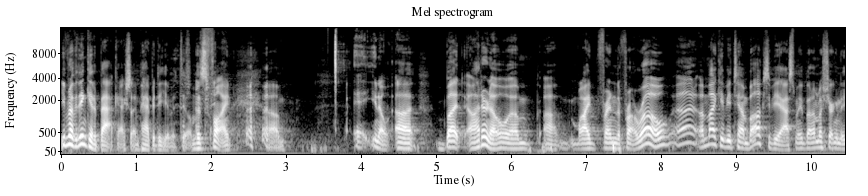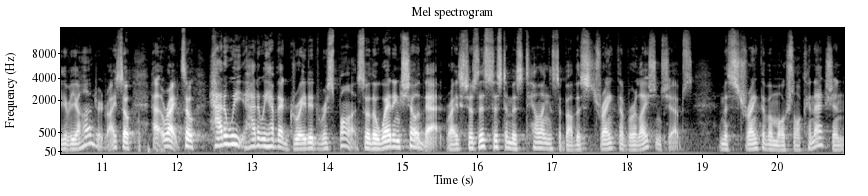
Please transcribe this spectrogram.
Even if I didn't get it back, actually, I'm happy to give it to him. It's fine. Um, eh, you know, uh, but I don't know. Um, uh, my friend in the front row, uh, I might give you ten bucks if you ask me, but I'm not sure I'm going to give you a hundred, right? So, right. So, how do we how do we have that graded response? So the wedding showed that, right? It shows this system is telling us about the strength of relationships and the strength of emotional connection,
